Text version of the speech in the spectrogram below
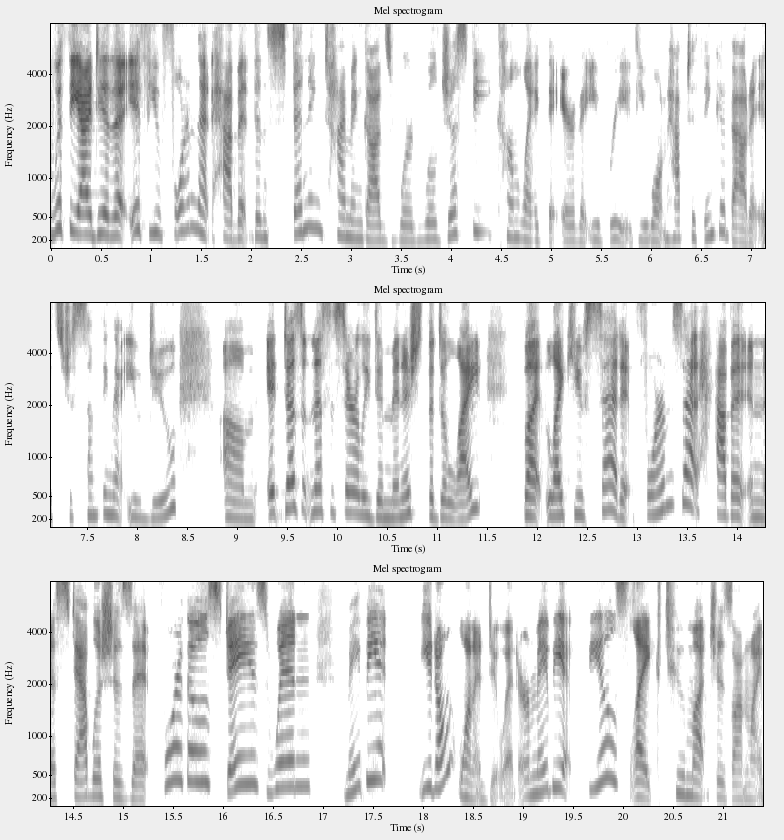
with the idea that if you form that habit, then spending time in God's word will just become like the air that you breathe. You won't have to think about it. It's just something that you do. Um, it doesn't necessarily diminish the delight, but like you said, it forms that habit and establishes it for those days when maybe it you don't want to do it or maybe it feels like too much is on my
